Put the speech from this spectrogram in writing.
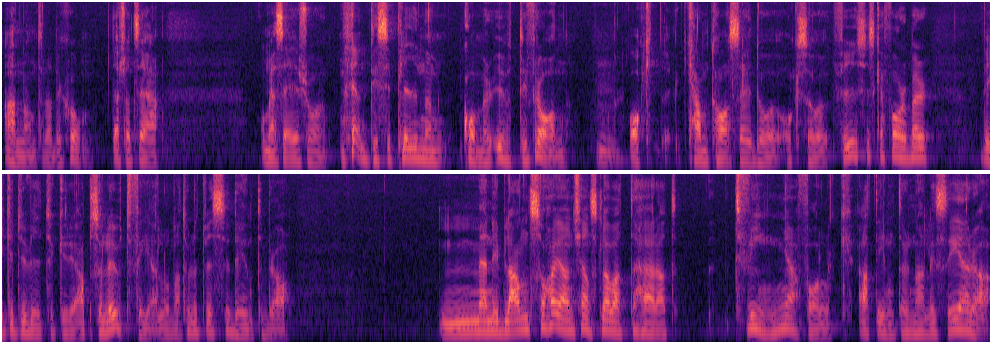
annan tradition. Där så att säga, om jag säger så, disciplinen kommer utifrån mm. och kan ta sig då också fysiska former, vilket ju vi tycker är absolut fel och naturligtvis är det inte bra. Men ibland så har jag en känsla av att det här att tvinga folk att internalisera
